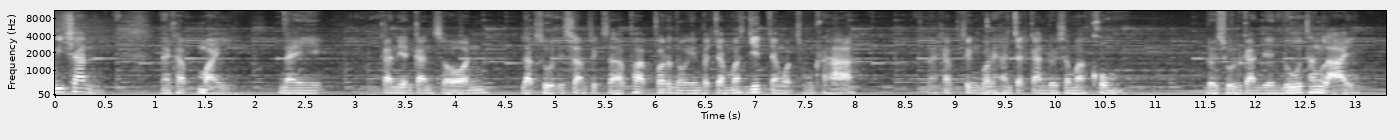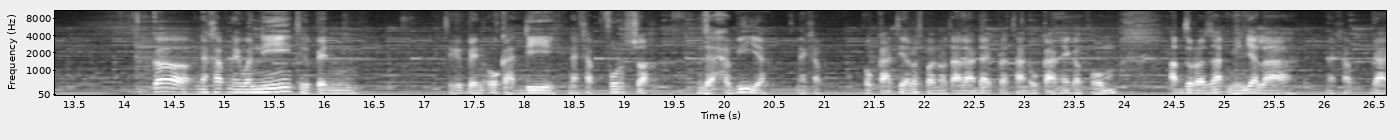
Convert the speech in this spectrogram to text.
วิชั่นนะครับใหม่ในการเรียนการสอนหลักสูตรอิสลามศึกษาภาคฟรโนเอนประจำมัสยิดจังหวัดสงขลานะครับซึ่งบริหารจัดการโดยสมาคม โดยศูนย์การเรียนรู้ทั้งหลาย ก็นะครับในวันนี้ถือเป็นถือเป็นโอกาสดีนะครับฟุรซะซะฮบียะนะครับโอกาสที่อัลลอฮฺสุบานะฮูวะตะอาลาได้ประทานโอกาสให้กับผม อับดุลราซักมินยาลานะครับได้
